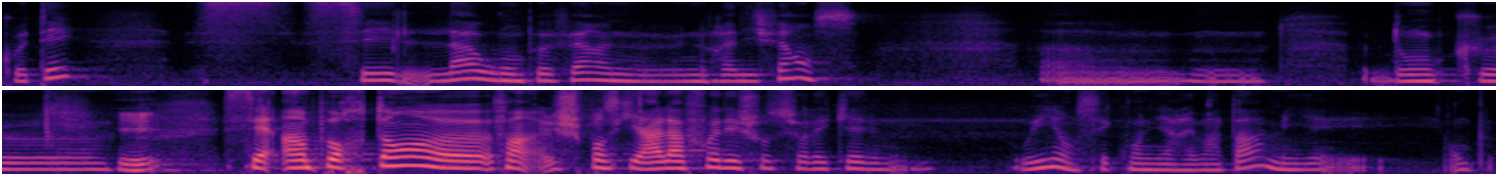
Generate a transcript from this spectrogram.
cotés, c'est là où on peut faire une, vraie différence. donc, c'est important. Enfin, je pense qu'il y a à la fois des choses sur lesquelles, oui, on sait qu'on n'y arrivera pas, mais on peut,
